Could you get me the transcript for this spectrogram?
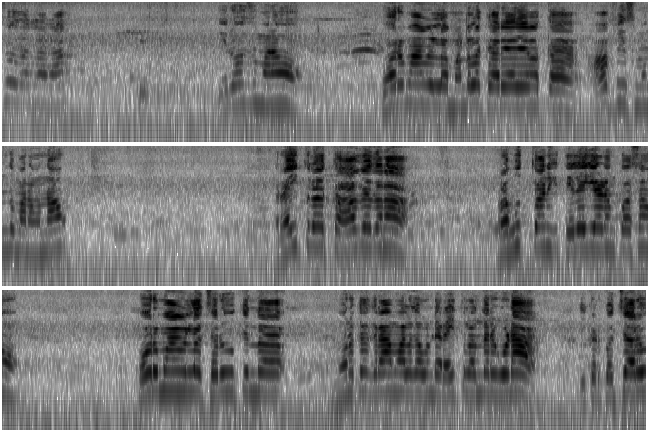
సోదరులారా ఈరోజు మనం కోరమావిళ్ళ మండల కార్యాలయం యొక్క ఆఫీస్ ముందు మనం ఉన్నాం. రైతుల యొక్క ఆవేదన ప్రభుత్వానికి తెలియజేయడం కోసం కోరమావిళ్ళ చెరువు కింద మునక గ్రామాలుగా ఉండే రైతులందరూ కూడా ఇక్కడికి వచ్చారు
